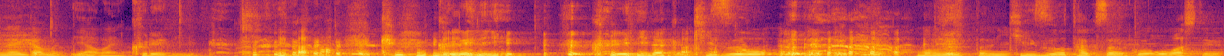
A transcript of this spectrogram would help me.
ないガムってやばいな。くれにくれにくれになんか。傷を。本当に。傷をたくさんこう負わして。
